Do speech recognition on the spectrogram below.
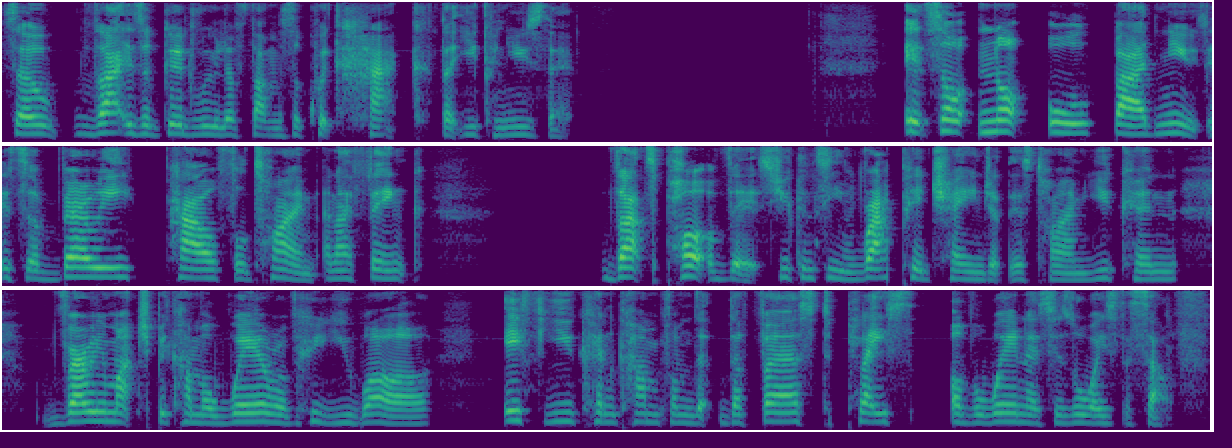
so that is a good rule of thumb, it's a quick hack that you can use there it's not all bad news. It's a very powerful time. And I think that's part of this. You can see rapid change at this time. You can very much become aware of who you are if you can come from the, the first place of awareness is always the self.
